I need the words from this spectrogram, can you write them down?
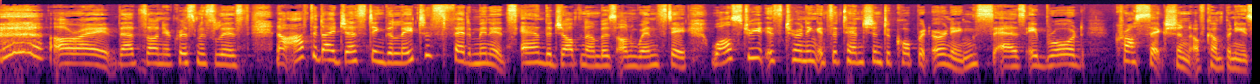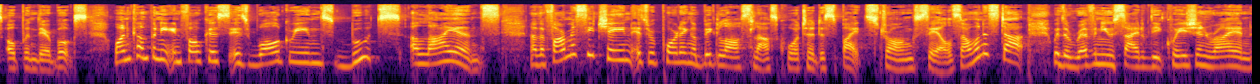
All right, that's on your Christmas list. Now, after digesting the latest Fed minutes and the job numbers on Wednesday, Wall Street is turning its attention to corporate earnings as a broad cross section of companies open their books. One company in focus is Walgreens Boots Alliance. Now, the pharmacy chain is reporting a big loss last quarter despite strong sales. I want to start with the revenue side of the equation, Ryan.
